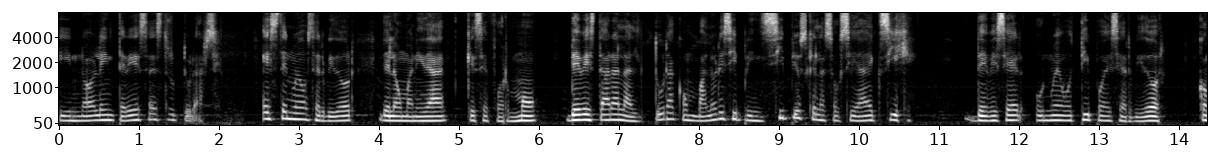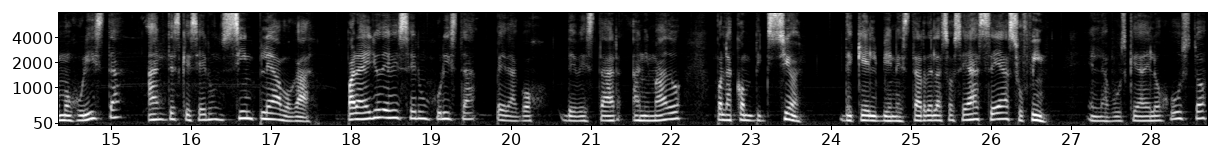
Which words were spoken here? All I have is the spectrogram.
y no le interesa estructurarse. Este nuevo servidor de la humanidad que se formó debe estar a la altura con valores y principios que la sociedad exige. Debe ser un nuevo tipo de servidor, como jurista antes que ser un simple abogado. Para ello debe ser un jurista pedagogo, debe estar animado por la convicción de que el bienestar de la sociedad sea su fin, en la búsqueda de lo justo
